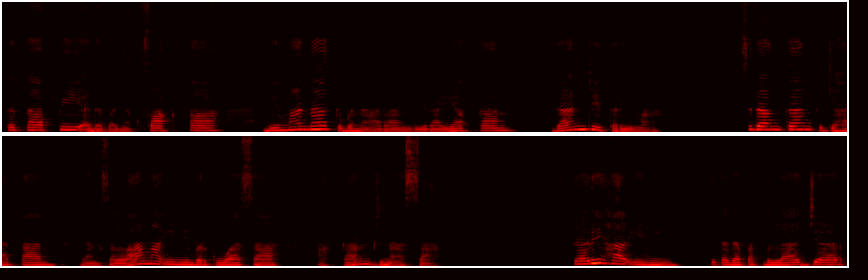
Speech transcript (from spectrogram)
Tetapi ada banyak fakta di mana kebenaran dirayakan dan diterima. Sedangkan kejahatan yang selama ini berkuasa akan binasa. Dari hal ini, kita dapat belajar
